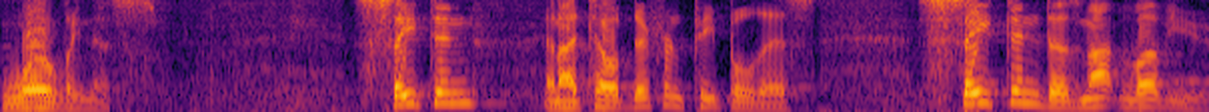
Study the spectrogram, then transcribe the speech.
worldliness. Satan and I tell different people this Satan does not love you,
